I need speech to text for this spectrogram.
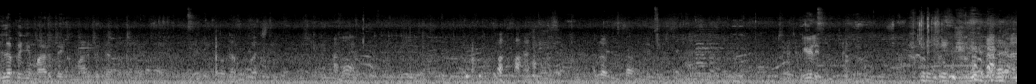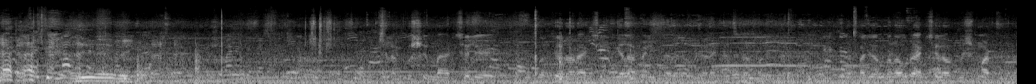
ಇಲ್ಲಪ್ಪ ನೀವು ಮಾಡಬೇಕು ಮಾಡಬೇಕಂತ. ನಮ್ಗೆ ಅಷ್ಟೇ. ಹೇಳಿ. ಖುಷಿ ಆ್ಯಕ್ಚುಲಿ ಗೊತ್ತಿರೋರು ಆ್ಯಕ್ಚುಲಿ ಎಲ್ಲ ಬೆಳೀತಾರೆ. ಕೆಲಸಗಳು ಮಾಡಿದ್ದಾರೆ ಅವರು ಆ್ಯಕ್ಚುಲಿ ಅವ್ರು ವಿಶ್ ಮಾಡ್ತಿದ್ರು.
